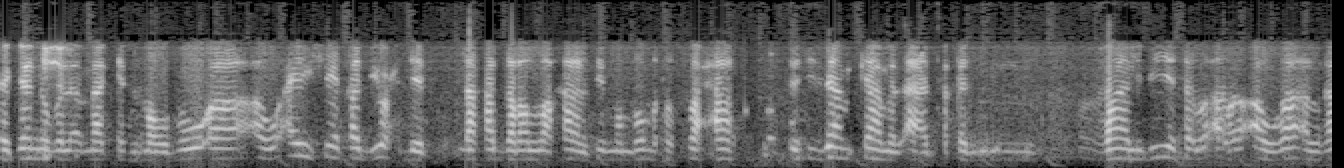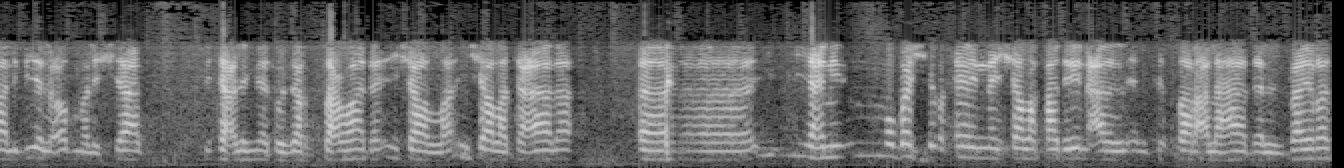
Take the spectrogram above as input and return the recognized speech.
تجنب الأماكن الموضوعة أو أي شيء قد يحدث لا قدر الله خلل في منظومة الصحة. التزام كامل أعتقد غالبية أو الغالبية العظمى للشعب. بتعليمات وزارة الصحة وهذا إن شاء الله إن شاء الله تعالى آه يعني مبشر خير إن ان شاء الله قادرين على الانتصار على هذا الفيروس.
